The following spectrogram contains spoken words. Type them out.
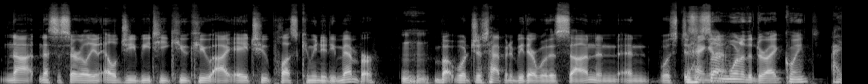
not necessarily an LGBTQIA2 plus community member, but would just happen to be there with his son and and was Mm-hmm. Is hanging his son out. one of the drag queens? I, I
